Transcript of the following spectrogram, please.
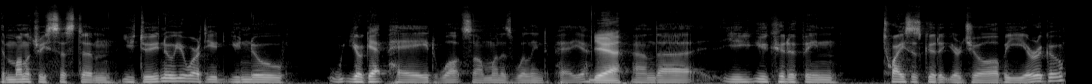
the monetary system, you do know your worth. You you know you get paid what someone is willing to pay you. Yeah. and uh, you you could have been twice as good at your job a year ago,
